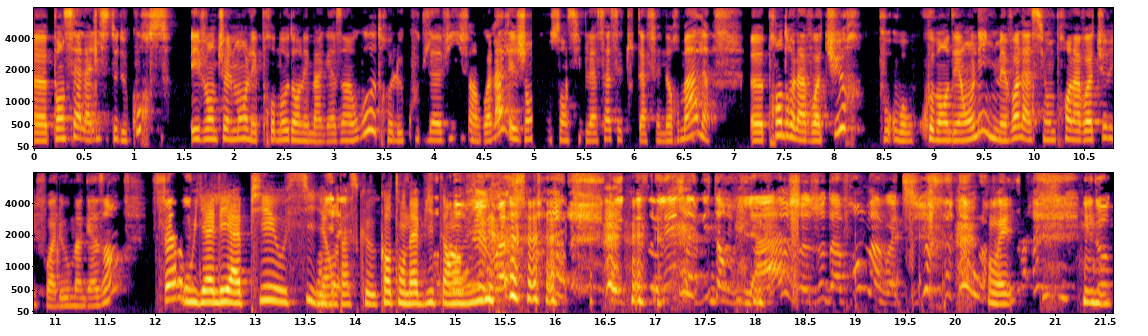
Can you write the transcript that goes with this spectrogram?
euh, penser à la liste de courses, éventuellement les promos dans les magasins ou autres, le coût de la vie, enfin voilà, les gens sont sensibles à ça, c'est tout à fait normal. Euh, prendre la voiture, ou commander en ligne, mais voilà, si on prend la voiture, il faut aller au magasin. Faire... Ou y aller à pied aussi, hein, parce que quand on habite en ville... Désolée, j'habite en village, je dois prendre ma voiture. oui. Et donc,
